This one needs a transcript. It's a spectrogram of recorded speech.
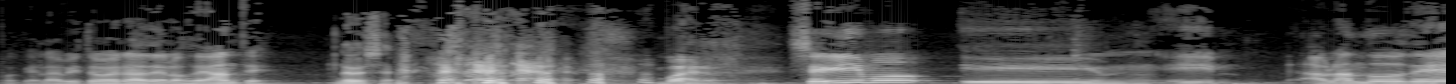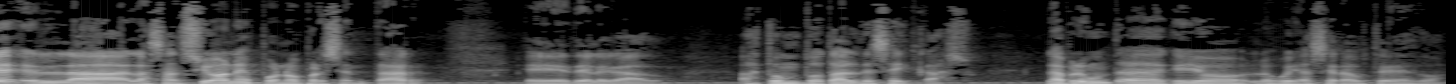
porque el hábito era de los de antes. Debe ser. bueno, seguimos y, y hablando de la- las sanciones por no presentar eh, delegado. Hasta un total de seis casos. La pregunta que yo les voy a hacer a ustedes dos.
